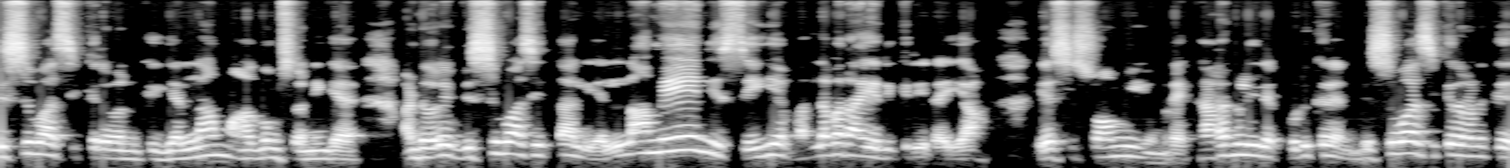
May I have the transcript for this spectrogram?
விசுவாசிக்கிறவனுக்கு எல்லாம் ஆகும் சொன்னீங்க. ஆண்டவரே விசுவாசித்தால் எல்லாமே நீ செய்ய வல்லவராய் இருக்கிறீர் ஐயா. இயேசு சுவாமி உங்களுடைய கரங்களில கொடுக்கிறேன் விசுவாசிக்கிறவனுக்கு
